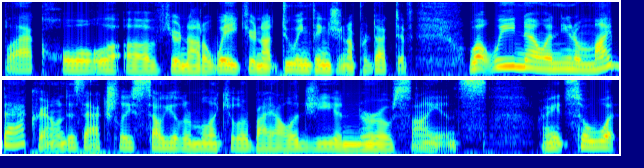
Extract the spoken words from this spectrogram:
black hole of you're not awake, you're not doing things, you're not productive. What we know, and you know, my background is actually cellular molecular biology and neuroscience, right? So what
